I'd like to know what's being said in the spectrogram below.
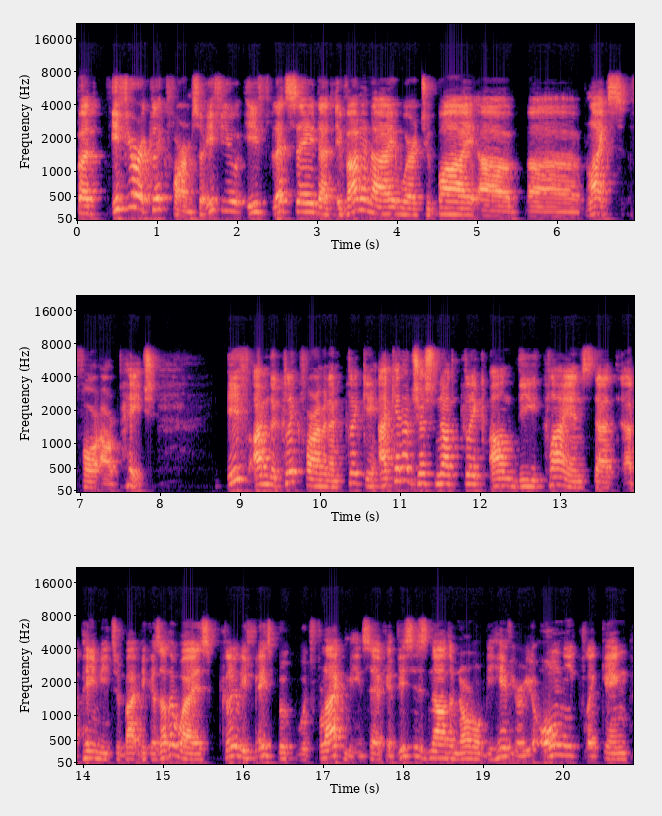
But if you're a click farm, so if you, if let's say that Ivan and I were to buy uh, uh, likes for our page, if I'm the click farm and I'm clicking, I cannot just not click on the clients that uh, pay me to buy because otherwise, clearly Facebook would flag me and say, okay, this is not a normal behavior. You're only clicking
